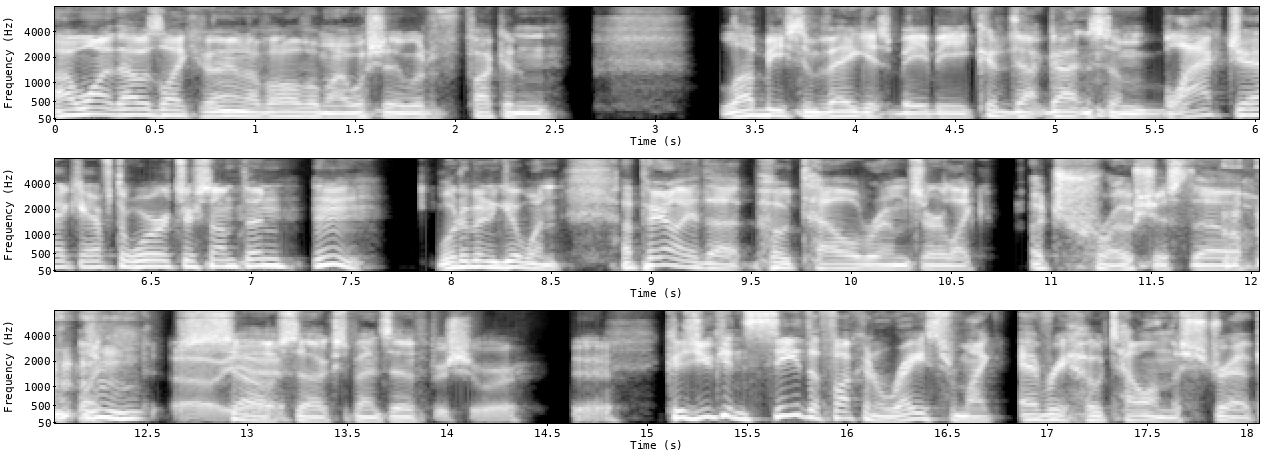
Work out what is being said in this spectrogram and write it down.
I want that was like man of all of them. I wish they would fucking love me some Vegas, baby. Could have gotten some blackjack afterwards or something. Mm, would have been a good one. Apparently, the hotel rooms are like atrocious though, like Oh, so yeah. so expensive. for sure. Yeah. Because you can see the fucking race from like every hotel on the strip.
